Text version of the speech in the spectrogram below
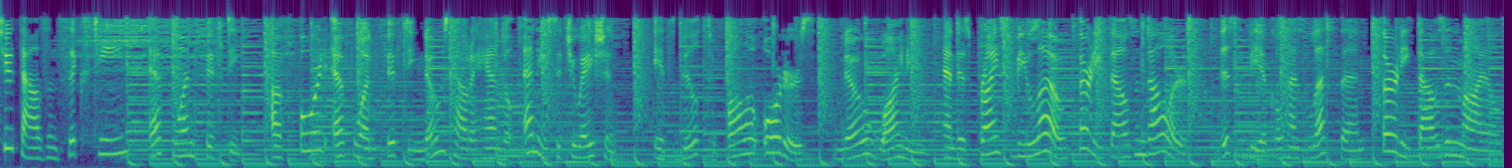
2016 F-150. A Ford F-150 knows how to handle any situation. It's built to follow orders, no whining, and is priced below $30,000. This vehicle has less than 30,000 miles.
